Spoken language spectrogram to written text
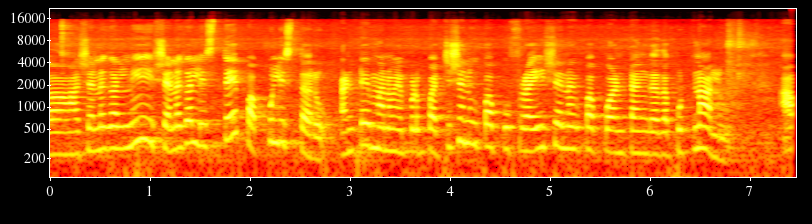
ఆ శనగల్ని శనగలు ఇస్తే పప్పులు ఇస్తారు అంటే మనం ఇప్పుడు పచ్చి శనగపప్పు ఫ్రై శనగపప్పు అంటాం కదా పుట్నాలు. ఆ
